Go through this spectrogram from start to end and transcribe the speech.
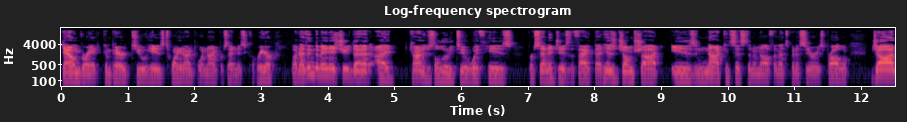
downgrade compared to his 29.9% in his career. But I think the main issue that I kind of just alluded to with his percentages, the fact that his jump shot is not consistent enough, and that's been a serious problem. Ja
